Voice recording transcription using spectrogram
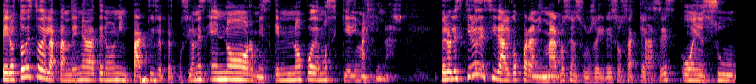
pero todo esto de la pandemia va a tener un impacto y repercusiones enormes que no podemos siquiera imaginar. Pero les quiero decir algo para animarlos en sus regresos a clases o en su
